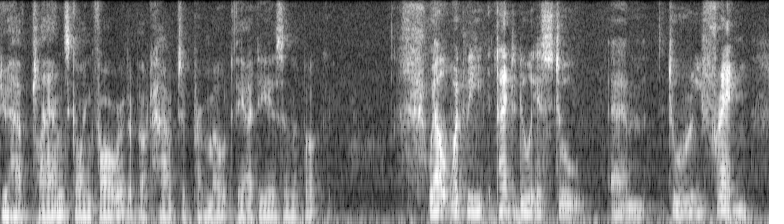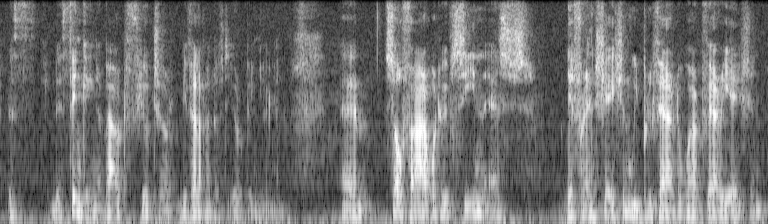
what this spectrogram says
do you have plans going forward about how to promote the ideas in the book? Well, what we try to do is to um, to reframe the, th- the thinking about future development of the European Union. Um, so far, what we've seen as differentiation, we prefer the word variation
